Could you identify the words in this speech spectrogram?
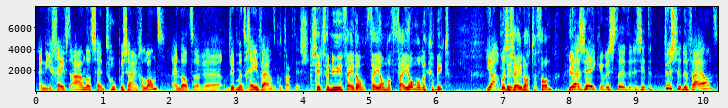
En die geeft aan dat zijn troepen zijn geland. En dat er eh, op dit moment geen vijandcontact is. Zitten we nu in vijand, vijand, vijandelijk gebied? Ja, zitten- zenuwachtig van. Jazeker, we we zitten tussen de vijand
